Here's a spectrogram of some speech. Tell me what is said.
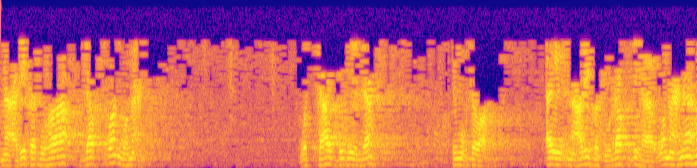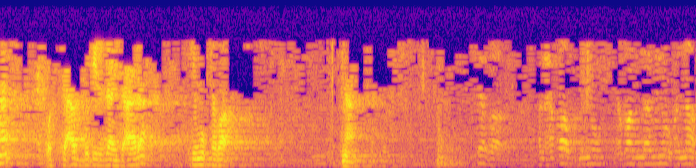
معرفتها لفظا ومعنى والتعبد لله بمقتضاها أي معرفة لفظها ومعناها والتعبد لله تعالى بمقتضاها نعم. العقاب منه عقاب الله منه النار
